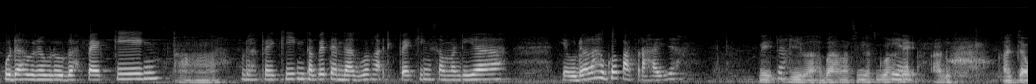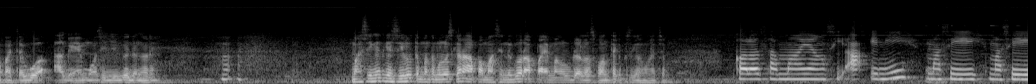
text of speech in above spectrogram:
udah bener-bener udah packing Ah, udah packing tapi tenda gue nggak di packing sama dia ya udahlah gue pasrah aja nih Udah. gila banget sih gua Iya. nih. Aduh, kacau kacau gua agak emosi juga dengernya. Masih ingat gak sih lu teman-teman lu sekarang apa masih negur apa emang lu udah lost contact segala macam? kalau sama yang si A ini masih masih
